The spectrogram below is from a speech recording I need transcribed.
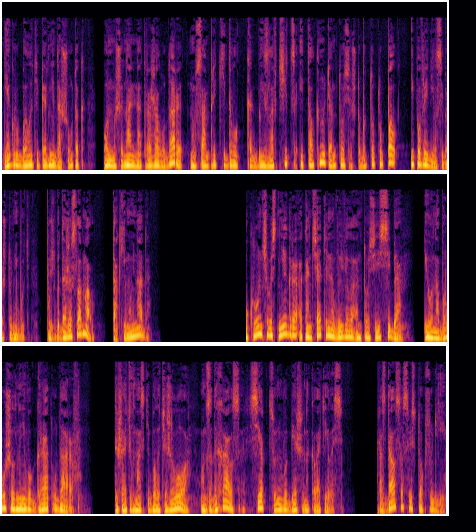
Негру было теперь не до шуток. Он машинально отражал удары, но сам прикидывал, как бы изловчиться и толкнуть Антося, чтобы тот упал и повредил себе что-нибудь. Пусть бы даже сломал. Так ему и надо. Уклончивость негра окончательно вывела Антося из себя, и он обрушил на него град ударов. Дышать в маске было тяжело, он задыхался, сердце у него бешено колотилось. Раздался свисток судьи.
